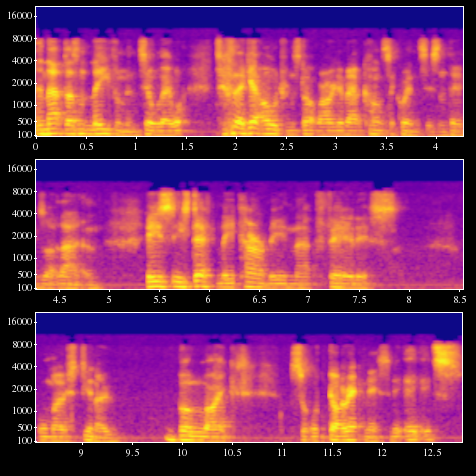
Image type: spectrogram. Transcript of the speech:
and that doesn't leave them until they until they get older and start worrying about consequences and things like that. And he's he's definitely currently in that fearless, almost you know, bull-like sort of directness. And it, it's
